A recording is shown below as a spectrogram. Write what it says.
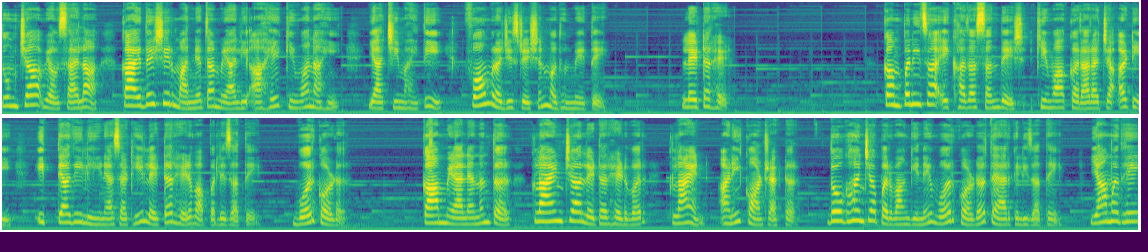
तुमच्या व्यवसायाला कायदेशीर मान्यता मिळाली आहे किंवा नाही याची माहिती फर्म रजिस्ट्रेशनमधून मिळते. लेटरहेड. कंपनीचा एखादा संदेश किंवा कराराच्या अटी इत्यादी लिहिण्यासाठी लेटरहेड वापरले जाते. Work order. काम मिळाल्यानंतर क्लायंटच्या लेटरहेडवर क्लायंट आणि कॉन्ट्रॅक्टर दोघांच्या परवानगीने वर्क ऑर्डर तयार केली जाते. यामध्ये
